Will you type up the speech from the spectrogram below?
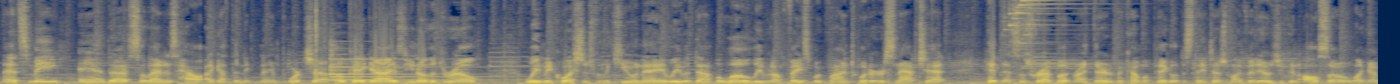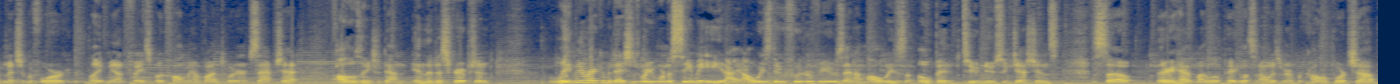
that's me. And uh, so that is how I got the nickname Pork Chop. Okay, guys, you know the drill. Leave me questions for the Q&A. Leave it down below. Leave it on Facebook, Vine, Twitter, or Snapchat. Hit that subscribe button right there to become a piglet to stay in touch with my videos. You can also, like I've mentioned before, like me on Facebook, follow me on Vine, Twitter, and Snapchat. All those links are down in the description. Leave me recommendations where you want to see me eat. I always do food reviews and I'm always open to new suggestions. So there you have my little piglets and always remember Kollin Pork Chop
